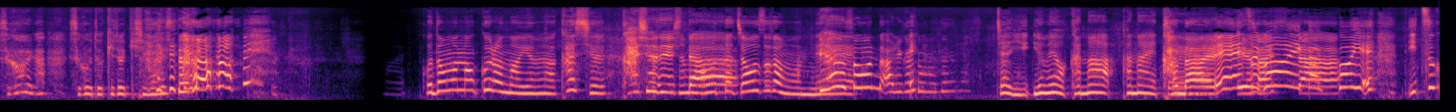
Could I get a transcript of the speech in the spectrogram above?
すごい、あ、すごいドキドキしました。子供の頃の夢は歌手歌手でした。歌上手だもんねいや、そんな、ありがとうございます。じゃあ夢をかな叶えて叶ええー、すごいかっこいいえいつ頃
